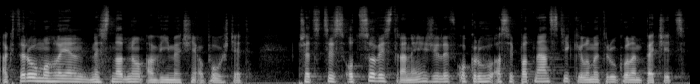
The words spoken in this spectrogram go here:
a kterou mohli jen nesnadno a výjimečně opouštět. Předci z otcovy strany žili v okruhu asi 15 kilometrů kolem Pečic,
